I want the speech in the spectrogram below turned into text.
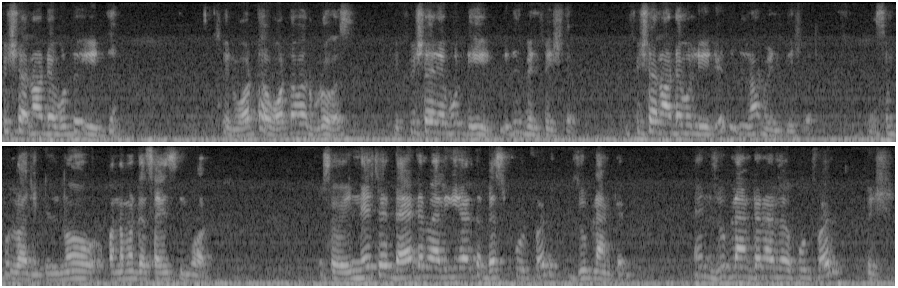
Fish are not able to eat them. So in water, whatever grows, if fish are able to eat, it is beneficial. If fish are not able to eat it, it is not beneficial. Simple logic. There is no fundamental science involved. So in nature, diatom algae are the best food for zooplankton, and zooplankton are the food for fish.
